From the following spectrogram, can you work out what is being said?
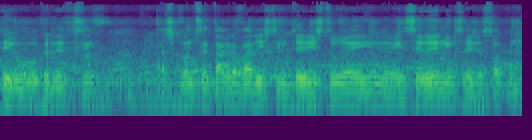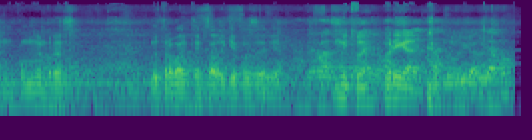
Eu acredito que sim. Acho que vamos tentar gravar isto e meter isto em, em CD, nem que seja só como, como lembrança do trabalho que temos estado aqui a fazer. Yeah. Muito bem, obrigado. Obrigado.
